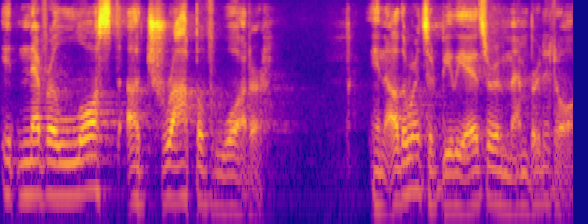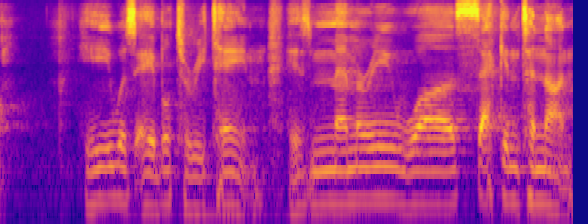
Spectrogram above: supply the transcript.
It never lost a drop of water. In other words, Rabbi Eliezer remembered it all. He was able to retain. His memory was second to none.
